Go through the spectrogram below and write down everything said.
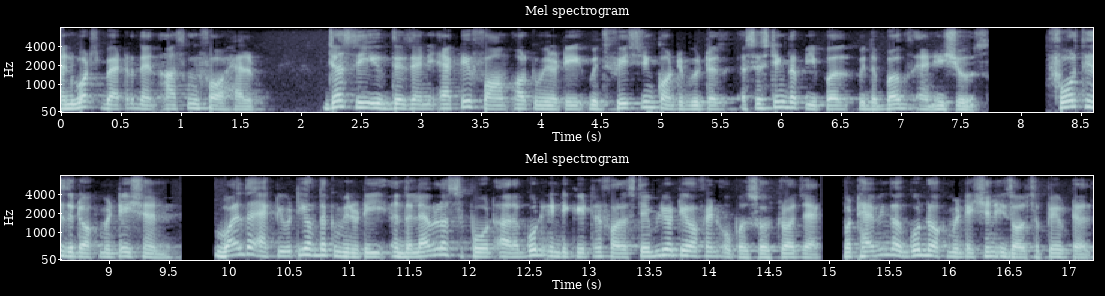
And what's better than asking for help? Just see if there's any active forum or community with featuring contributors assisting the people with the bugs and issues. Fourth is the documentation. While the activity of the community and the level of support are a good indicator for the stability of an open source project, but having a good documentation is also pivotal.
